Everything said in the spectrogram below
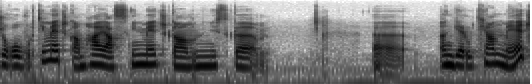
ժողովրդի մեջ կամ հայ ասկին մեջ կամ նույնիսկ ընկերության մեջ,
